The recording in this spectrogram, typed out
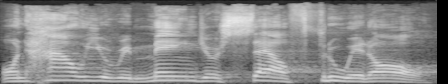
on how you remained yourself through it all."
